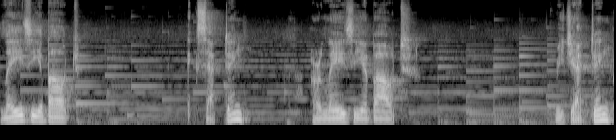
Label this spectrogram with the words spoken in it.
lazy about accepting, or lazy about rejecting.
